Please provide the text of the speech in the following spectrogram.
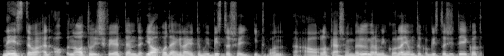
néztem, hát, na, attól is féltem, de ja, odáig rájöttünk, hogy biztos, hogy itt van a lakáson belül, mert amikor lenyomtuk a biztosítékot,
